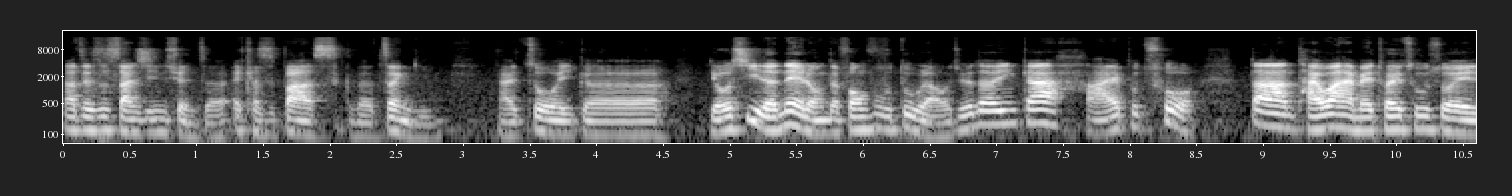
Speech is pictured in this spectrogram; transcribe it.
那这是三星选择 Xbox 的阵营来做一个游戏的内容的丰富度了，我觉得应该还不错。但台湾还没推出，所以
